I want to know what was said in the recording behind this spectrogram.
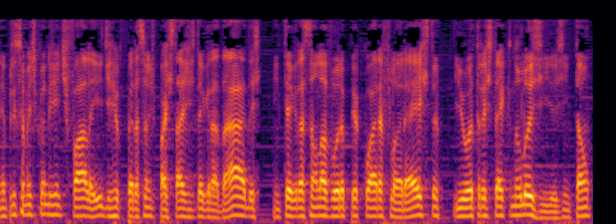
né? principalmente quando a gente fala aí de recuperação de pastagens degradadas, integração lavoura, pecuária, floresta e outras tecnologias. Então,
